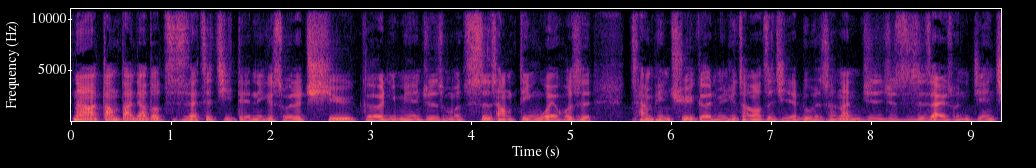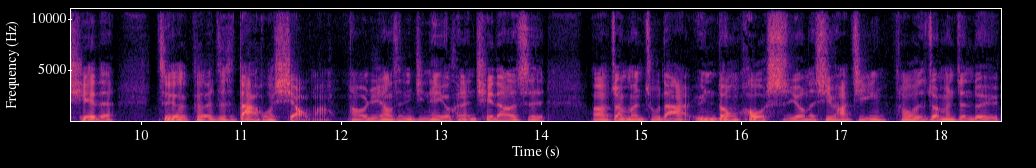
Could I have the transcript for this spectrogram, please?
那当大家都只是在自己的那个所谓的区隔里面，就是什么市场定位或是产品区隔里面去找到自己的路的时候，那你其实就只是在说你今天切的这个格子是大或小嘛？然后，就像是你今天有可能切到的是。呃，专门主打运动后使用的洗发精，或者专门针对于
